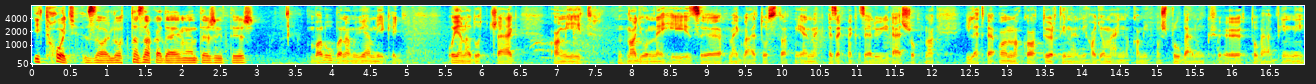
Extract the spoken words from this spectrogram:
Itt hogy zajlott az akadálymentesítés? Valóban a műemlék egy olyan adottság, amit nagyon nehéz megváltoztatni ennek, ezeknek az előírásoknak, illetve annak a történelmi hagyománynak, amit most próbálunk továbbvinni.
